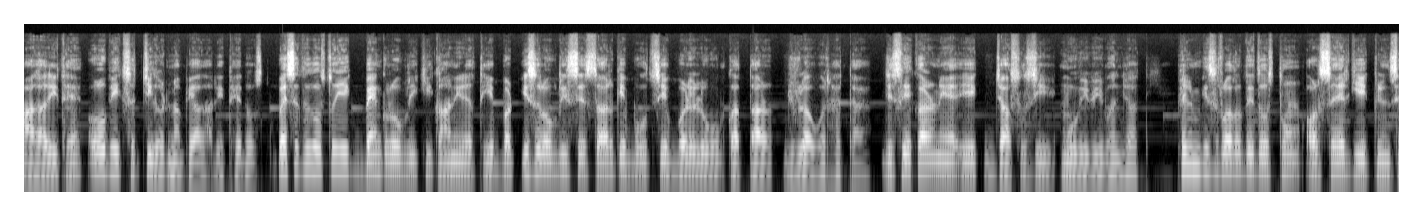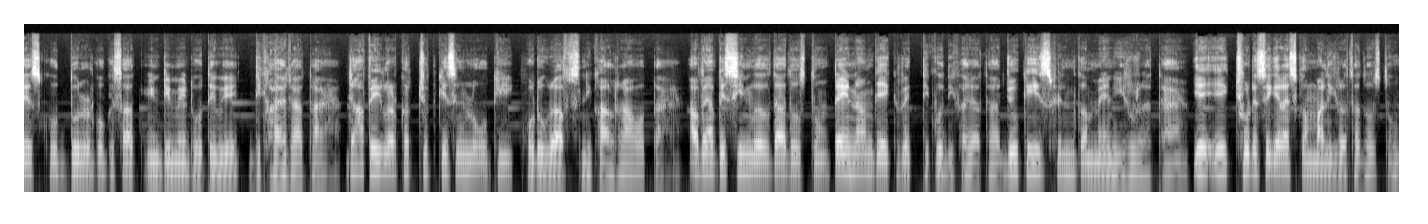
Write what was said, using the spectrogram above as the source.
आधारित है और वो भी एक सच्ची घटना पे आधारित है दोस्तों। वैसे तो दोस्तों, ये एक बैंक रॉबरी की कहानी रहती है बट इस रॉबरी से शहर के बहुत से बड़े लोगों का तार जुड़ा हुआ रहता है, जिसके कारण यह एक जासूसी मूवी भी बन जाती है। फ़िल्म की शुरुआत होती है दोस्तों, और शहर की एक प्रिंसेस को दो लड़कों के साथ इंटीमेट होते हुए दिखाया जाता है, जहाँ पे एक लड़का चुपके से उन लोगों की फोटोग्राफ्स निकाल रहा होता है। अब यहाँ पे सीन बदलता है दोस्तों, तय नाम के एक व्यक्ति को दिखाया जाता है, जो की इस फ़िल्म का मेन हीरो रहता है। ये एक छोटे से गैराज का मालिक रहता है दोस्तों।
